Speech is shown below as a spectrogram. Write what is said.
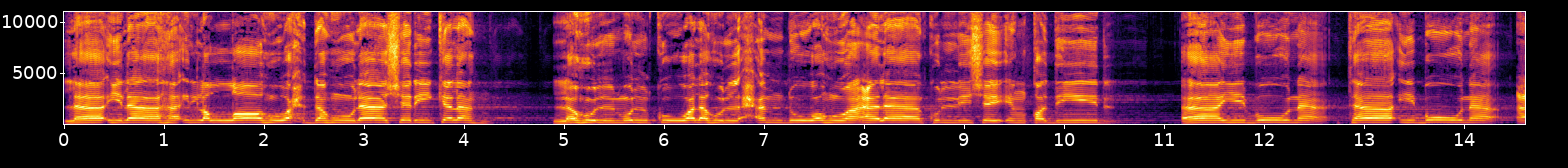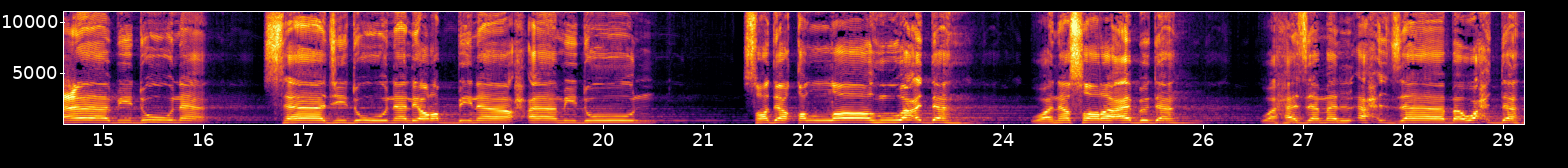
لا إله إلا الله وحده لا شريك له له الملك وله الحمد وهو على كل شيء قدير. آيبون تائبون عابدون ساجدون لربنا حامدون. صدق الله وعده ونصر عبده وهزم الأحزاب وحده.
